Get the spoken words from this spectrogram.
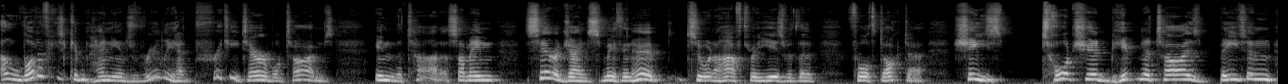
a lot of his companions really had pretty terrible times in the TARDIS. I mean, Sarah Jane Smith, in her two and a half, three years with the Fourth Doctor, she's tortured, hypnotized, beaten,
